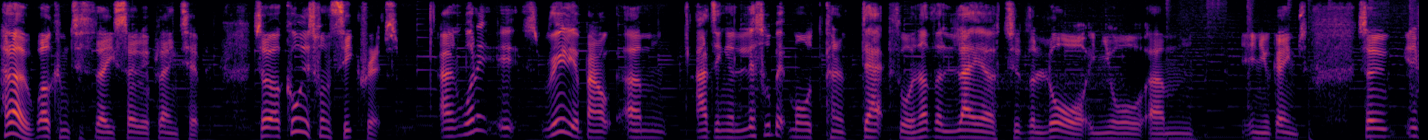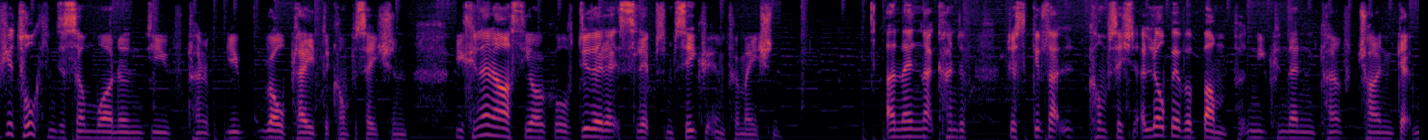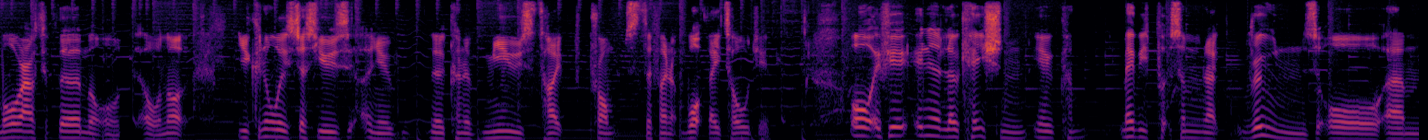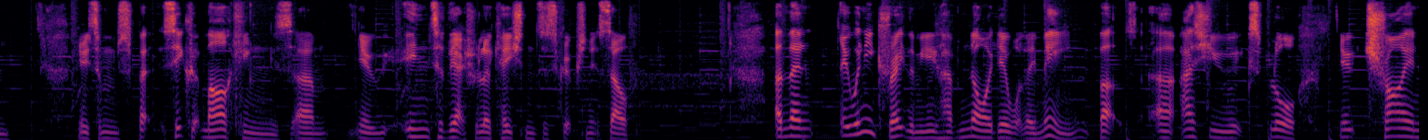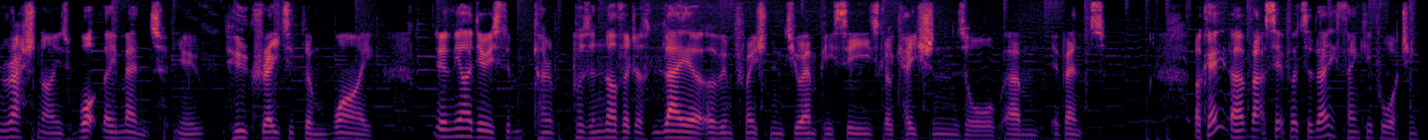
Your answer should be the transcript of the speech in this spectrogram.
Hello, welcome to today's solo playing tip. So I'll call this one Secrets, and what it, it's really about um, adding a little bit more kind of depth or another layer to the lore in your um, in your games. So if you're talking to someone and you've kind of you role played the conversation, you can then ask the oracle, do they let slip some secret information? And then that kind of just gives that conversation a little bit of a bump, and you can then kind of try and get more out of them or or not. You can always just use you know the kind of muse type prompts to find out what they told you. Or if you're in a location, you can maybe put some like runes or um, you know some secret markings um, you know into the actual location description itself. And then when you create them, you have no idea what they mean, but uh, as you explore, you know, try and rationalize what they meant, you know, who created them, why. And the idea is to kind of put another just layer of information into your NPCs, locations, or um, events. Okay, uh, that's it for today. Thank you for watching.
